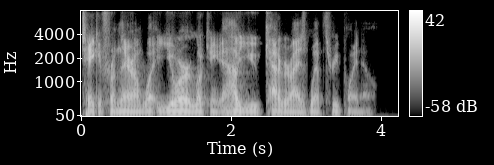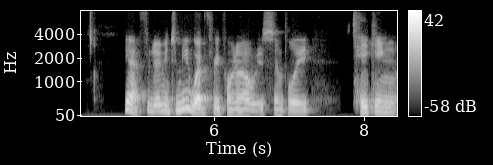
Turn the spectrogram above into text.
take it from there on what you're looking at, how you categorize Web 3.0. Yeah, I mean, to me, Web 3.0 is simply taking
